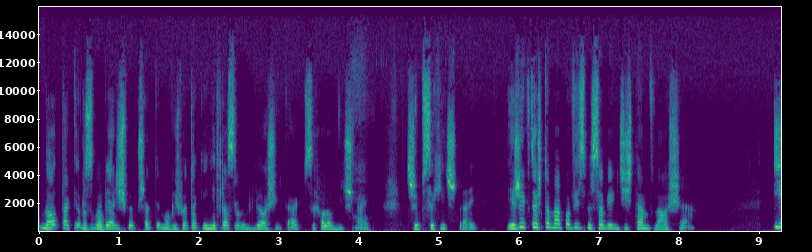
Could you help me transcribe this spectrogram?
no tak rozmawialiśmy przed tym, mówiliśmy o takiej niefrasobliwości, tak, psychologicznej czy psychicznej. Jeżeli ktoś to ma, powiedzmy sobie, gdzieś tam w nosie i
